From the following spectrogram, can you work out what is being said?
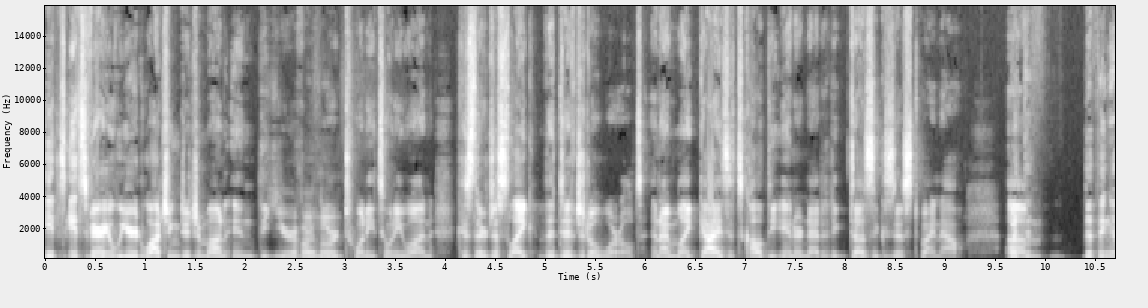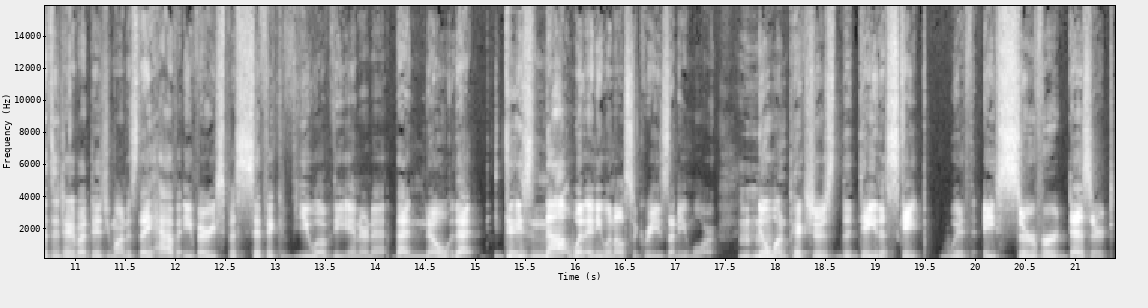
it's it's very weird watching Digimon in the year of our Mhm. Lord 2021 because they're just like the digital world, and I'm like, guys, it's called the internet. It does exist by now. But Um, the, the thing that's interesting about Digimon is they have a very specific view of the internet that no that is not what anyone else agrees anymore. No mhm. one pictures the datascape with a server desert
